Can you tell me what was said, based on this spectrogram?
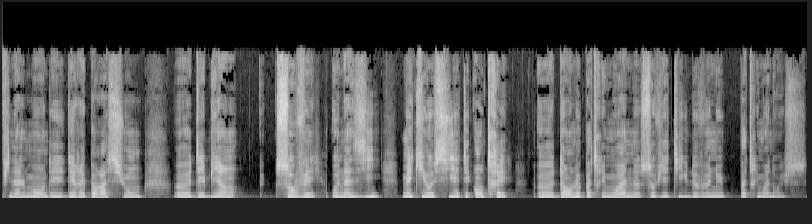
finalement des, des réparations, des biens sauvés aux nazis, mais qui aussi étaient entrés dans le patrimoine soviétique devenu patrimoine russe.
